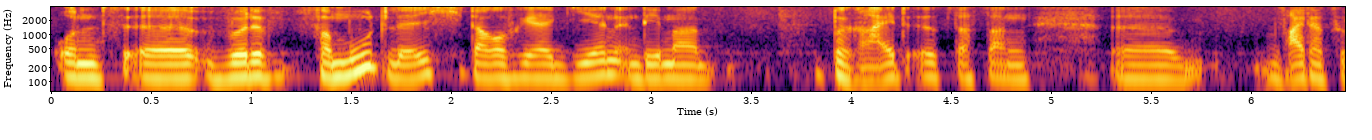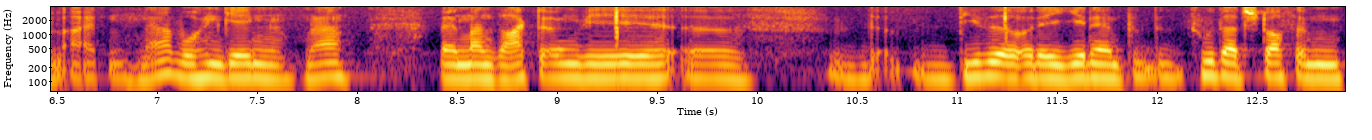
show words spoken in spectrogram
und äh, würde vermutlich darauf reagieren, indem er bereit ist, das dann äh, weiterzuleiten. Ne? Wohingegen, ne, wenn man sagt, irgendwie äh, diese oder jene Zusatzstoff im,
